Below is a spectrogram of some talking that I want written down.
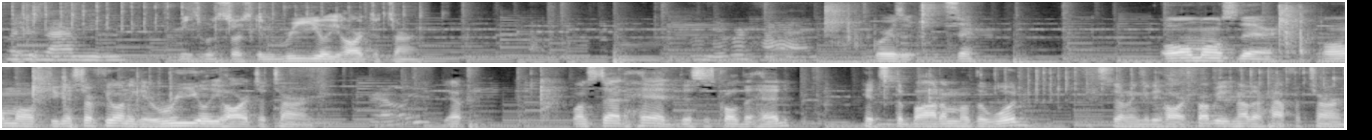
What does that mean? It means when it starts getting really hard to turn. I never had. Where is it? Let's see. Almost there. Almost. You're gonna start feeling it get really hard to turn. Really? Yep. Once that head, this is called the head, hits the bottom of the wood, it's starting to get hard. Probably another half a turn.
